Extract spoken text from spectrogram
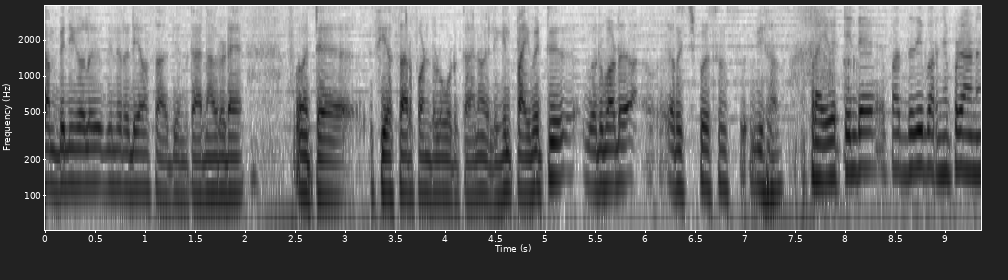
കമ്പനികൾ ഇതിന് റെഡിയാവാൻ സാധ്യതയുണ്ട്. കാരണം അവരുടെ മറ്റേ സി എസ് ആർ ഫണ്ടുകൾ കൊടുക്കാനോ അല്ലെങ്കിൽ പ്രൈവറ്റ് ഒരുപാട് റിച്ച് പേഴ്സൺസ് വി ഹാവ് പ്രൈവറ്റിന്റെ പദ്ധതി പറഞ്ഞപ്പോഴാണ്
